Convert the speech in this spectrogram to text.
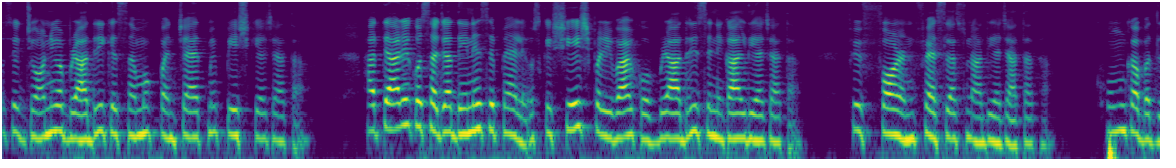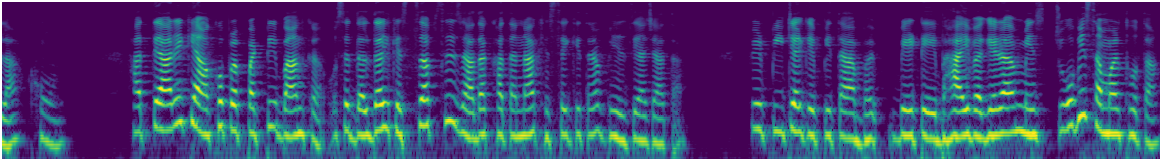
उसे जॉनी और बरादरी के सम्मुख पंचायत में पेश किया जाता। हत्यारे को सजा देने से पहले उसके शेष परिवार को बरादरी से निकाल दिया जाता। फिर फ़ौरन फैसला सुना दिया जाता था। खून का बदला खून। हत्यारे की आँखों पर पट्टी बांधकर उसे दलदल के सबसे ज़्यादा खतरनाक हिस्से की तरफ़ भेज दिया जाता। फिर पीटर के पिता बेटे, भाई वगैरह में जो भी समर्थ होता,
